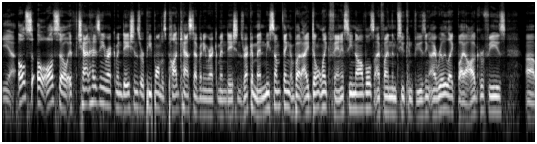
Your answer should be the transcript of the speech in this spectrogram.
Yeah. Also, oh, also, if chat has any recommendations or people on this podcast have any recommendations, recommend me something. But I don't like fantasy novels. I find them too confusing. I really like biographies, uh,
